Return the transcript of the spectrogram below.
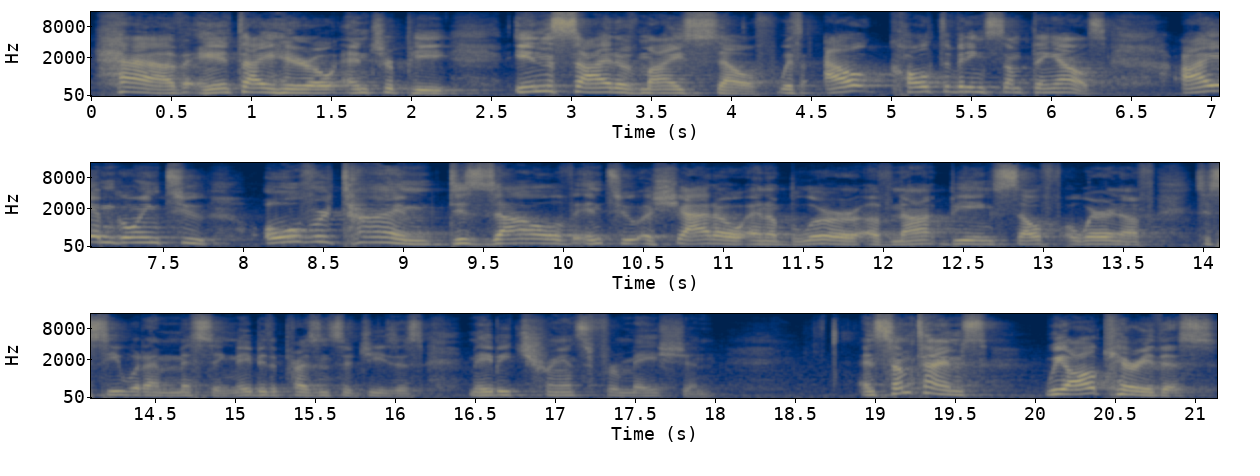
have anti hero entropy inside of myself without cultivating something else. I am going to, over time, dissolve into a shadow and a blur of not being self aware enough to see what I'm missing. Maybe the presence of Jesus, maybe transformation. And sometimes we all carry this.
